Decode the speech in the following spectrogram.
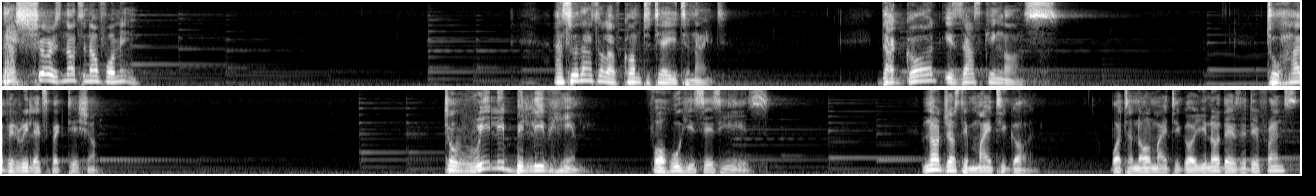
that sure is not enough for me. And so that's all I've come to tell you tonight. That God is asking us to have a real expectation, to really believe Him for who He says He is. Not just a mighty God, but an almighty God. You know there's a difference?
